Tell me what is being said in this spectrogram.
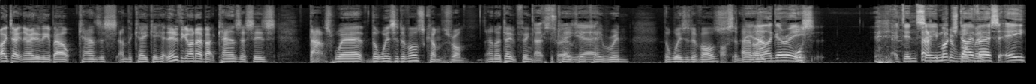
I don't know anything about Kansas and the KKK. The only thing I know about Kansas is that's where the Wizard of Oz comes from. And I don't think That's the true, KKK yeah. were in the Wizard of Oz. Possibly And an I allegory. also- I didn't see much be. diversity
